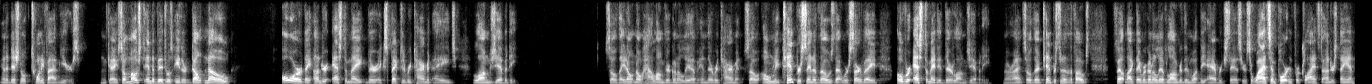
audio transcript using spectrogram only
an additional 25 years. Okay. So most individuals either don't know or they underestimate their expected retirement age longevity. So they don't know how long they're going to live in their retirement. So only 10% of those that were surveyed overestimated their longevity. All right. So the 10% of the folks felt like they were going to live longer than what the average says here. So why it's important for clients to understand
